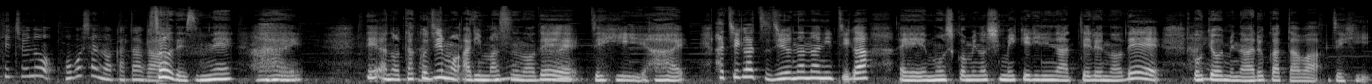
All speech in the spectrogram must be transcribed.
て中の保護者の方がそうですね。はいで、あの、託児もありますので、でねはい、ぜひ、はい。8月17日が、えー、申し込みの締め切りになっているので、ご興味のある方は、ぜひ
